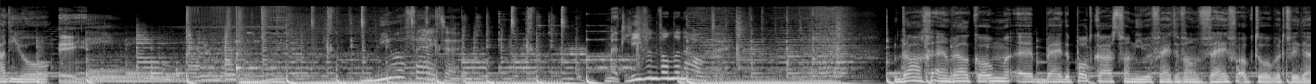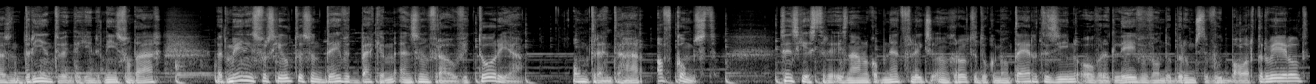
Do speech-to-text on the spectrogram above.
Radio 1. Nieuwe feiten. Met Lieven van den Houten. Dag en welkom eh, bij de podcast van Nieuwe Feiten van 5 oktober 2023 in het nieuws vandaag. Het meningsverschil tussen David Beckham en zijn vrouw Victoria. Omtrent haar afkomst. Sinds gisteren is namelijk op Netflix een grote documentaire te zien over het leven van de beroemdste voetballer ter wereld.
